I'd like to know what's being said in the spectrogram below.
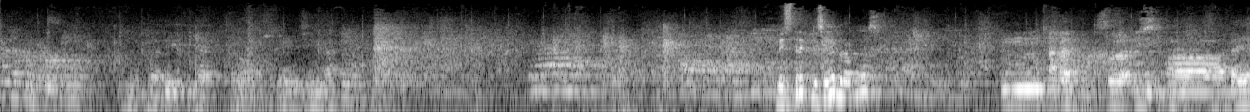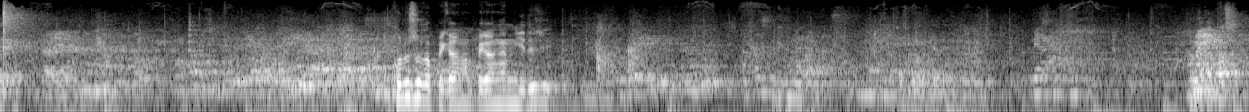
Ada bersih. Berarti ya kalau maksudnya di sini kan. Listrik di sini berapa bos? Hmm, apa itu? Se ini. Eh, daya. Daya. Kok lu suka pegangan-pegangan gitu sih? Atas?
